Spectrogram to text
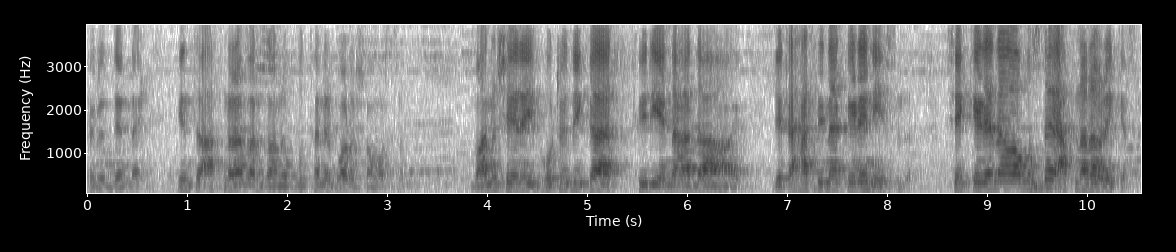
ফেরত দেন নাই। কিন্তু আপনারা আবার গণ বড় সমর্থক। মানুষের এই ভোটাধিকার ফিরিয়ে না দেওয়া হয়, যেটা হাসিনা কেড়ে নিয়েছিল। সেই কেড়ে নেওয়া অবস্থায় আপনারাও রেখেছে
